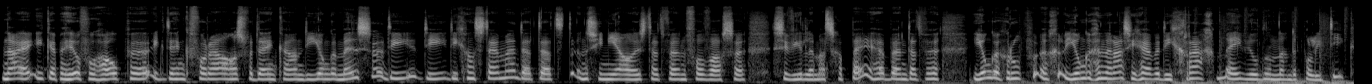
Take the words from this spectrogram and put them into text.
Nou, ik heb heel veel hoop. ik denk vooral als we denken aan die jonge mensen die, die, die gaan stemmen, dat dat een signaal is dat we een volwassen civiele maatschappij hebben dat we jonge groep, jonge generatie hebben die graag mee wil doen aan de politiek.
